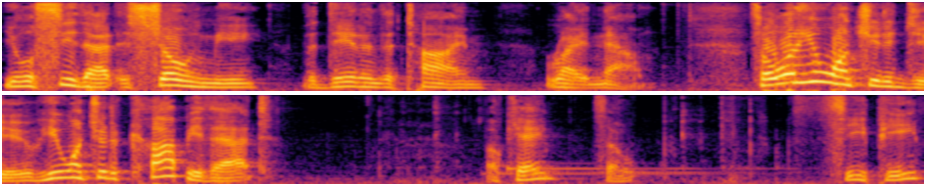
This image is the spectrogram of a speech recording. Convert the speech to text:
you will see that it's showing me the date and the time right now. So what he wants you to do, he wants you to copy that. Okay, so cp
